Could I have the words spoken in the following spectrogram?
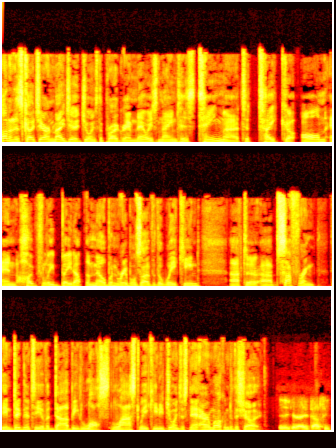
Highlanders coach Aaron Mauger joins the program now. He's named his team uh, to take uh, on and hopefully beat up the Melbourne Rebels over the weekend after uh, suffering the indignity of a derby loss last weekend. He joins us now. Aaron, welcome to the show. Yeah, g'day, Darcy.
